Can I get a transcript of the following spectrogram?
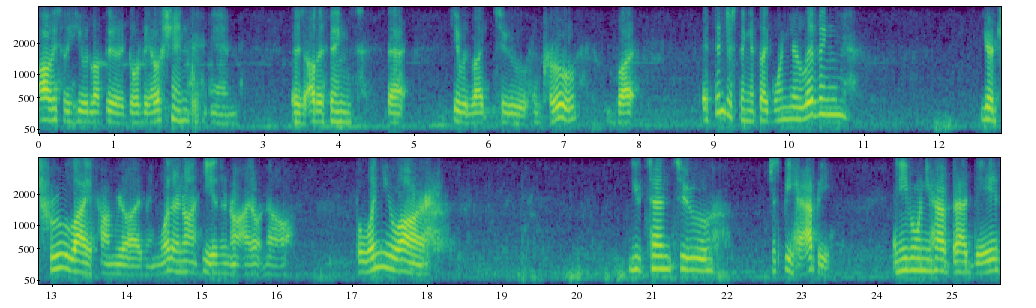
obviously he would love to go to the ocean and there's other things that he would like to improve. But it's interesting. It's like when you're living your true life i'm realizing whether or not he is or not i don't know. But when you are you tend to just be happy and even when you have bad days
